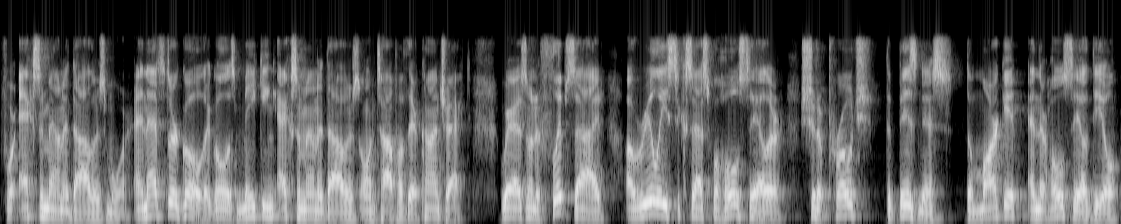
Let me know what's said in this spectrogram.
for X amount of dollars more. And that's their goal. Their goal is making X amount of dollars on top of their contract. Whereas on the flip side, a really successful wholesaler should approach the business, the market, and their wholesale deal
